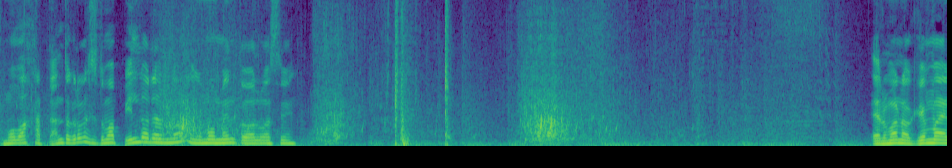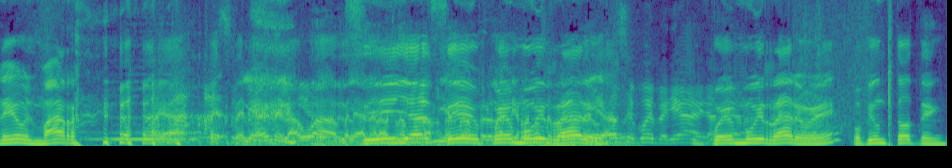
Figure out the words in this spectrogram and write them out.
¿Cómo baja tanto? Creo que se toma píldoras, ¿no? En un momento o algo así. Hermano, qué mareo el mar. Pe- pelear en el agua, pelear en el agua. Sí, ya mierda, sé, fue no muy raro. No se puede pelear. Fue tierra. muy raro, ¿eh? Copié un tótem.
